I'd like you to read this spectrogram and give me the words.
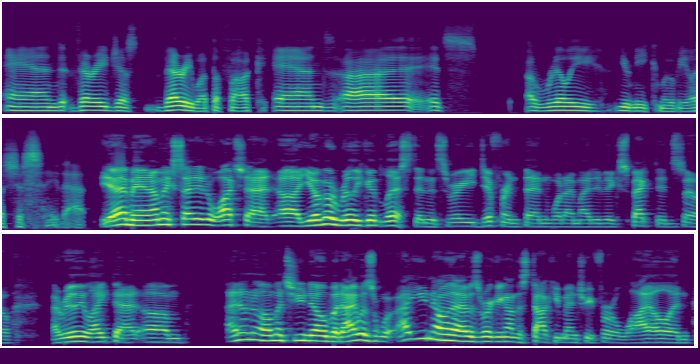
and very just very what the fuck. And uh, it's a really unique movie. Let's just say that. Yeah, man, I'm excited to watch that. Uh, you have a really good list, and it's very different than what I might have expected. So I really like that. Um, I don't know how much you know, but I was, I, you know, that I was working on this documentary for a while and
